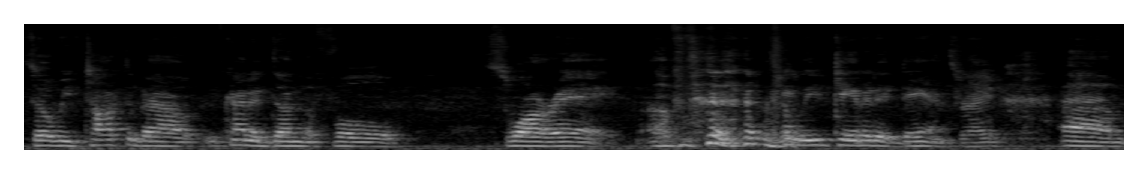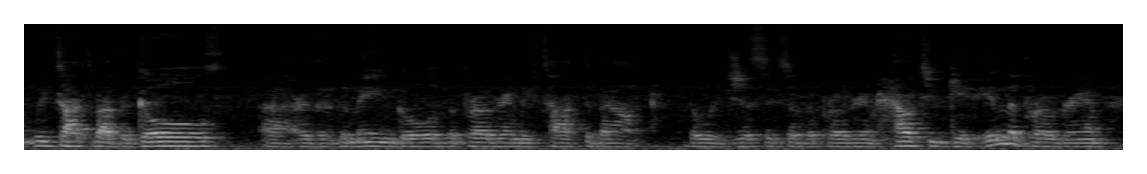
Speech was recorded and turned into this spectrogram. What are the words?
So we've talked about, we've kind of done the full soiree of the, the lead candidate dance, right? Um, we've talked about the goals, uh, or the, the main goal of the program. We've talked about the logistics of the program, how to get in the program,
